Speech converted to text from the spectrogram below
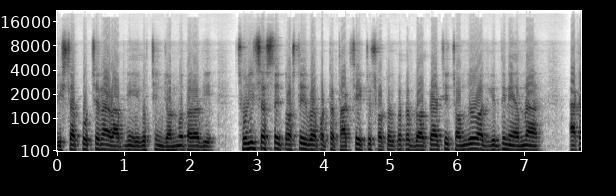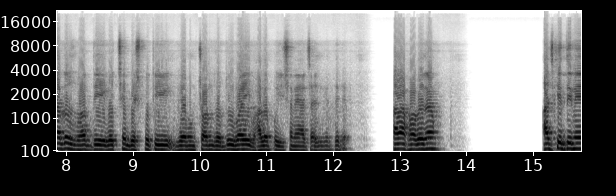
ডিস্টার্ব করছে না। আর আপনি এগোচ্ছেন জন্ম তারা দিয়ে। শরীর স্বাস্থ্যের কষ্টের ব্যাপারটা থাকছে, একটু সতর্কতার দরকার আছে। চন্দ্র আজকের দিনে আপনার একাদশ ভাব দিয়ে এগোচ্ছে, বৃহস্পতি এবং চন্দ্র দুভাই ভালো পজিশনে আছে আজকের দিনে। খারাপ হবে না। আজকের দিনে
